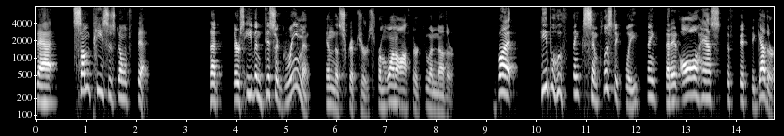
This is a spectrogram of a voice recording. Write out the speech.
that some pieces don't fit, that there's even disagreement in the scriptures from one author to another. But people who think simplistically think that it all has to fit together.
